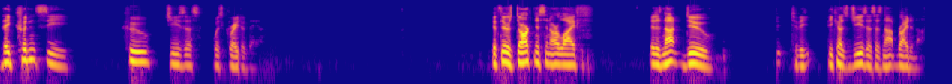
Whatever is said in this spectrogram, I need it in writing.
they couldn't see who Jesus was greater than. If there's darkness in our life, it is not due to be because Jesus is not bright enough,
